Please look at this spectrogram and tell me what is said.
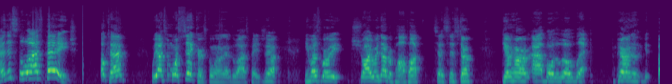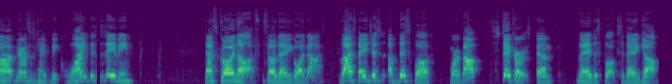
And this is the last page. Okay. We have some more stickers going on at the last page. Yeah. You must worry, try to remember, Papa, says Sister, giving her apple a little lick. Uh, appearances can be quite deceiving. That's good enough. So there you go that. Last pages of this book were about stickers um, related this book. So there you go.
